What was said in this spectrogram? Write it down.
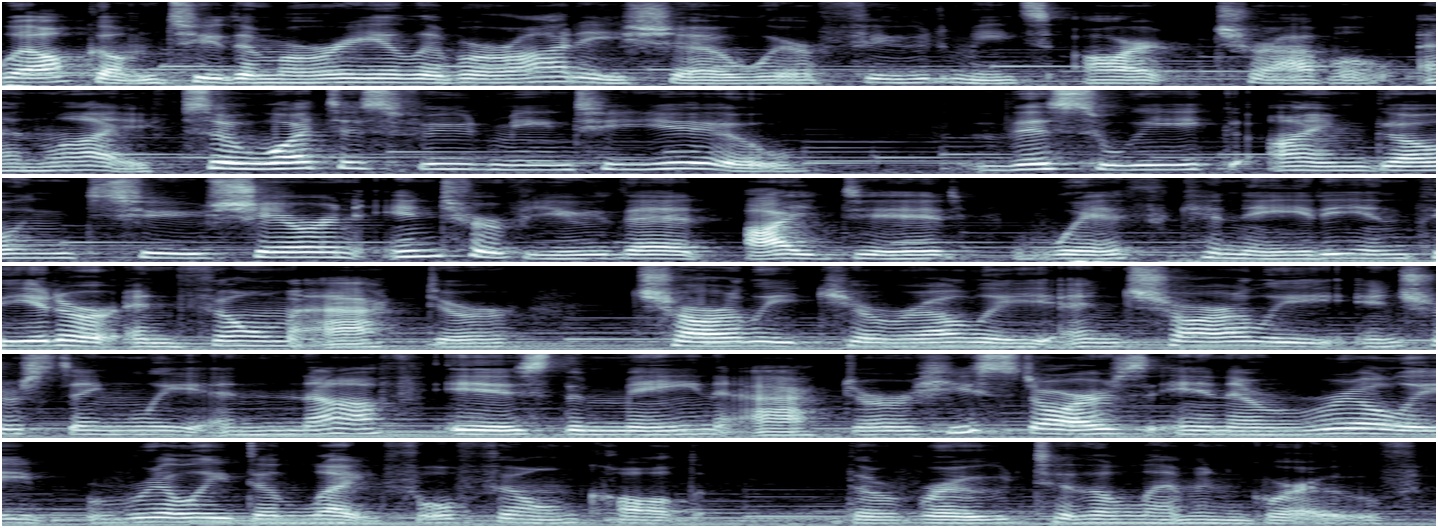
Welcome to the Maria Liberati Show, where food meets art, travel, and life. So, what does food mean to you? This week, I'm going to share an interview that I did with Canadian theater and film actor Charlie Chiarelli. And Charlie, interestingly enough, is the main actor. He stars in a really, really delightful film called The Road to the Lemon Grove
